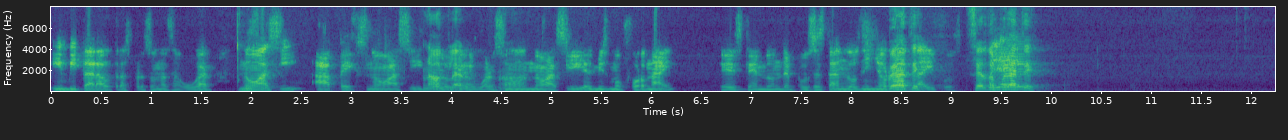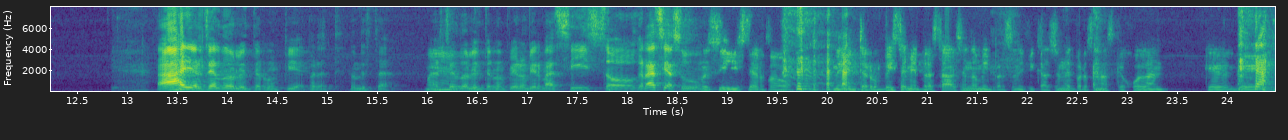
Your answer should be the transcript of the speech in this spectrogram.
e invitar a otras personas a jugar. No Así Apex, no así No, Call claro, of Duty Warzone, no. no. así el mismo Fortnite, este, en donde pues están los niños Espérate. rata y pues... Cerdo, Ay, espérate. Ay, el cerdo lo interrumpí. Espérate, ¿dónde está? Bueno. Al cerdo lo interrumpieron bien macizo. Gracias, Zoom. Pues sí, cierto. Me interrumpiste mientras estaba haciendo mi personificación de personas que juegan, que, de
